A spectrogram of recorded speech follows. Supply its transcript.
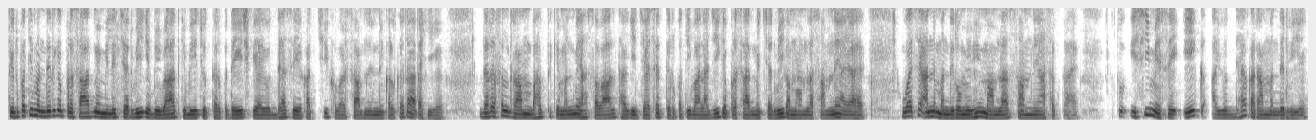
तिरुपति मंदिर के प्रसाद में मिले चर्बी के विवाद के बीच उत्तर प्रदेश के अयोध्या से एक अच्छी खबर सामने निकल कर आ रही है। दरअसल राम भक्त के मन में यह सवाल था कि जैसे तिरुपति बालाजी के प्रसाद में चर्बी का मामला सामने आया है, वैसे अन्य मंदिरों में भी मामला सामने आ सकता है। तो इसी में से एक अयोध्या का राम मंदिर भी है।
